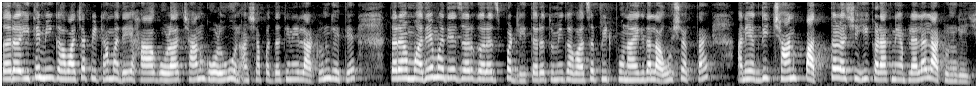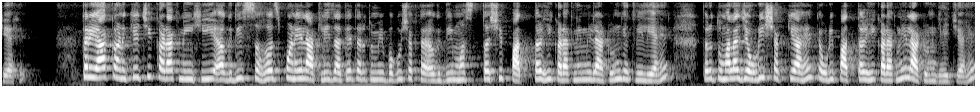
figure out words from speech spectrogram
तर इथे मी गव्हाच्या पिठामध्ये हा गोळा छान घोळवून अशा पद्धतीने लाटून घेते. तर मध्ये मध्ये जर गरज पडली तर तुम्ही गव्हाचं पीठ पुन्हा एकदा लावू शकताय. आणि अगदी छान पातळ अशी ही कडाकणी आपल्याला लाटून घ्यायची आहे. तर या कणकेची कडाकणी ही अगदी सहजपणे लाटली जाते. तर तुम्ही बघू शकता अगदी मस्त अशी पातळ ही कडाकणी मी लाटून घेतलेली आहे. तर तुम्हाला जेवढी शक्य आहे तेवढी पातळ ही कडाकणी लाटून घ्यायची आहे.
